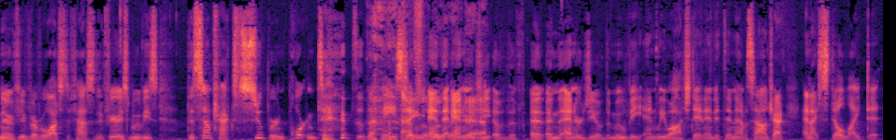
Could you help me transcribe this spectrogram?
Now, if you've ever watched the Fast and the Furious movies, the soundtrack's super important to, to the pacing and the energy yeah. of the and the energy of the movie. And we watched it, and it didn't have a soundtrack, and I still liked it.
